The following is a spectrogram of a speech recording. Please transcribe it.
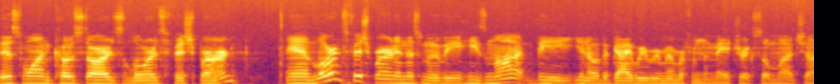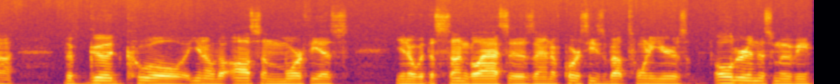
This one co stars Laurence Fishburne. And Laurence Fishburne in this movie, he's not the you know the guy we remember from The Matrix so much. Uh, the good, cool, you know, the awesome Morpheus, you know, with the sunglasses, and of course he's about 20 years older in this movie,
